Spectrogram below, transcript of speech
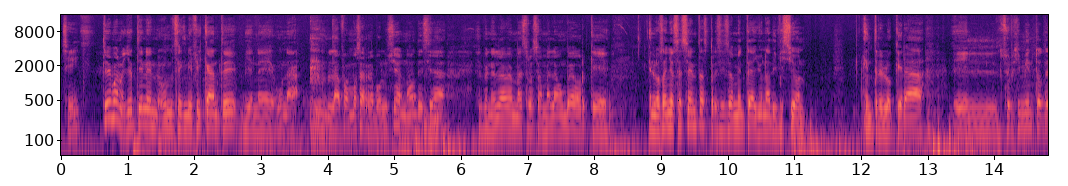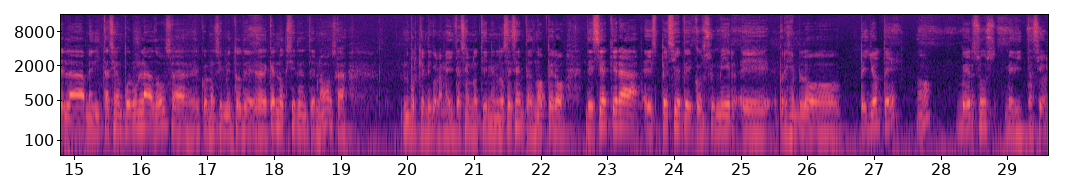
¿Sí? Sí, bueno, ya tienen un significante, viene una la famosa revolución, ¿no? Decía el venerable maestro Samuel Aumbeor que en los años 60 precisamente hay una división entre lo que era el surgimiento de la meditación por un lado, o sea, el conocimiento de acá en Occidente, ¿no? O sea, porque digo, la meditación no tiene en los 60, ¿no? Pero decía que era especie de consumir, eh, por ejemplo, peyote, ¿no? Versus meditación.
